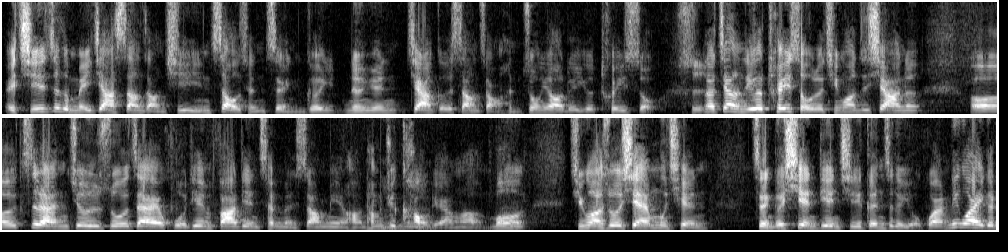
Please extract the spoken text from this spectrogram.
哎，其实这个煤价上涨，其实已经造成整个能源价格上涨很重要的一个推手。是。那这样的一个推手的情况之下呢，呃，自然就是说，在火电发电成本上面哈，他们去考量啊，某种情况说，现在目前整个限电其实跟这个有关。另外一个。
